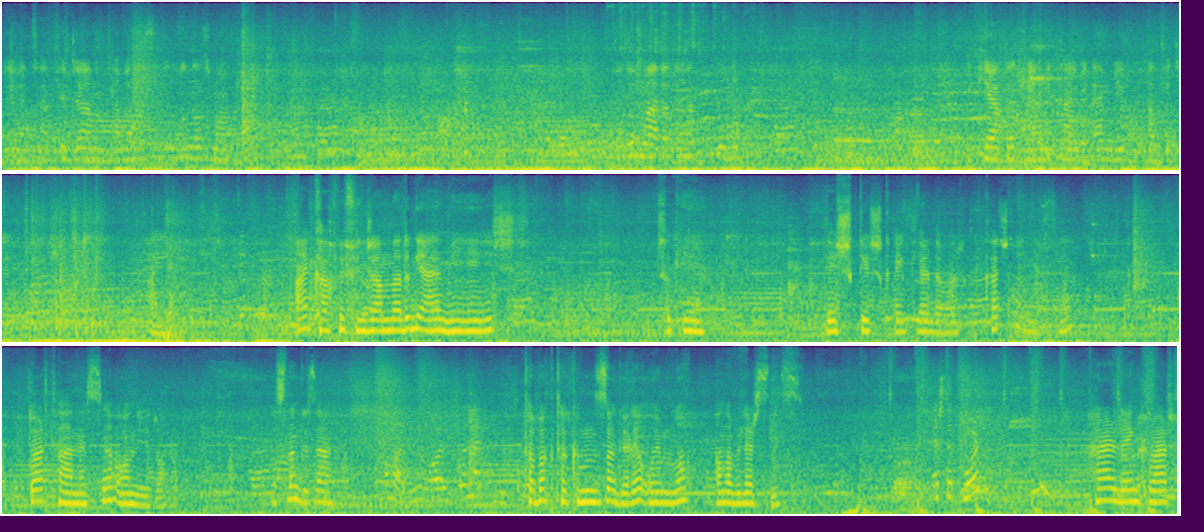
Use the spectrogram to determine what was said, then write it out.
Evet Hatice Hanım tavanızı buldunuz mu? Buldun mu aradığını? Buldum. Ikea'da kendi kaybeden bir Hatice. Ay Ay kahve fincanları gelmiş. Çok iyi. Değişik değişik renkleri de var. Kaç tanesi? 4 tanesi 10 euro. Aslında güzel. Tabak takımınıza göre uyumlu alabilirsiniz. Her renk var.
